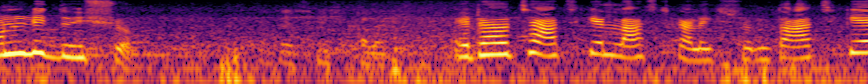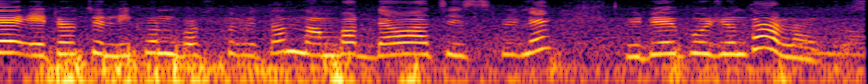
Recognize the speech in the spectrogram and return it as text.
অনলি দুইশো। এটা হচ্ছে আজকের লাস্ট কালেকশন তো আজকে এটা হচ্ছে লিখন বস্ত্র বিতরণ, নাম্বার দেওয়া আছে স্ক্রিনে ভিডিও পর্যন্ত, আল্লাহ হাফিজ।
